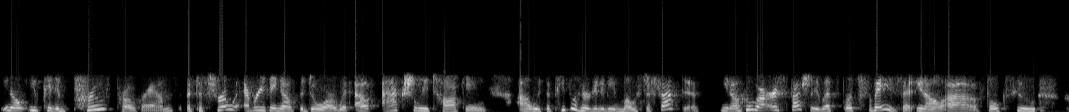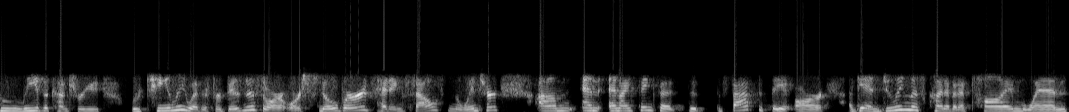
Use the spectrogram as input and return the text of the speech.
you know, you can improve programs, but to throw everything out the door without actually talking uh, with the people who are going to be most effective, you know, who are especially let's let's face it, you know, uh, folks who who leave the country routinely, whether for business or or snowbirds heading south in the winter, um, and and I think that the, the fact that they are again doing this kind of at a time when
